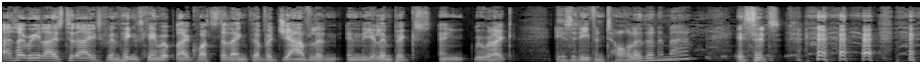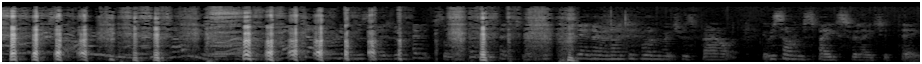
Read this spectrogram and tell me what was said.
As I realised tonight, when things came up like, what's the length of a javelin in the Olympics? And we were like, is it even taller than a man? Is it? yeah, no, and I did one which was about it was some space related thing,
